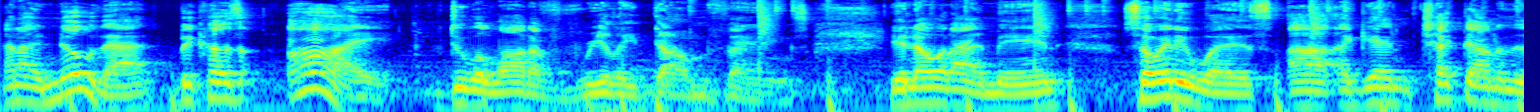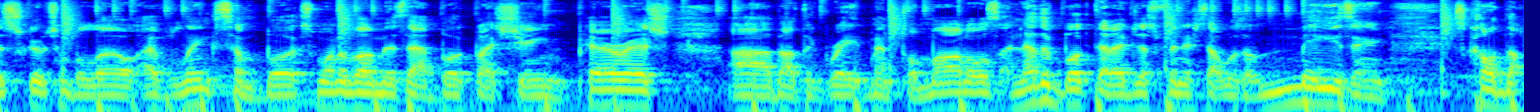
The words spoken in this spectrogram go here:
And I know that because I do a lot of really dumb things. You know what I mean? So anyways, uh, again, check down in the description below. I've linked some books. One of them is that book by Shane Parrish uh, about the great mental models. Another book that I just finished that was amazing. It's called The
